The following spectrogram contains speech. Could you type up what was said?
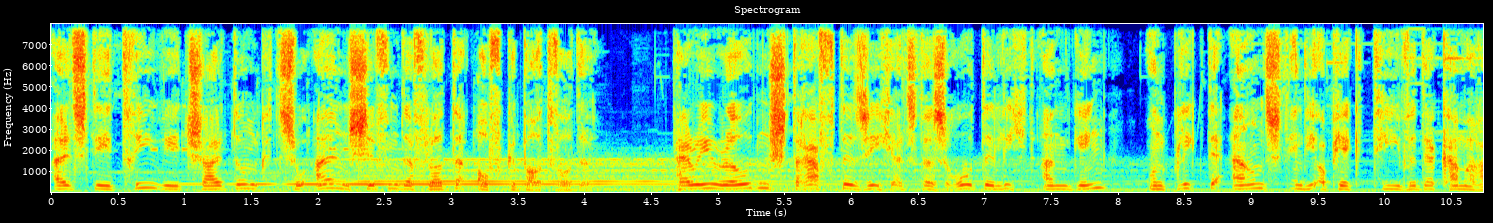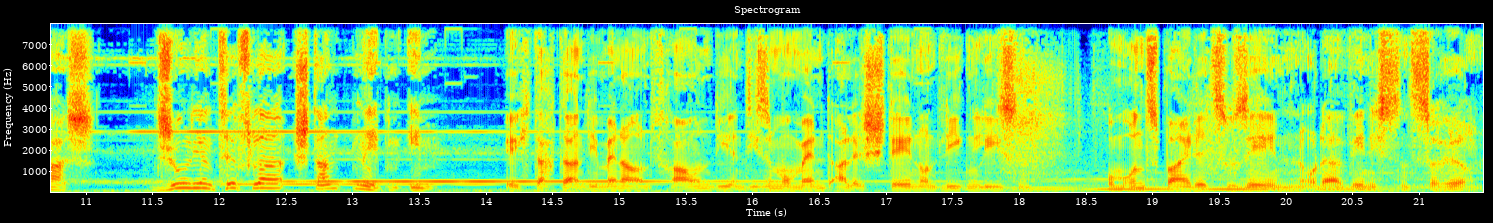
als die Trivit-Schaltung zu allen Schiffen der Flotte aufgebaut wurde. Perry Roden straffte sich, als das rote Licht anging, und blickte ernst in die Objektive der Kameras. Julian Tiffler stand neben ihm. Ich dachte an die Männer und Frauen, die in diesem Moment alles stehen und liegen ließen, um uns beide zu sehen oder wenigstens zu hören.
